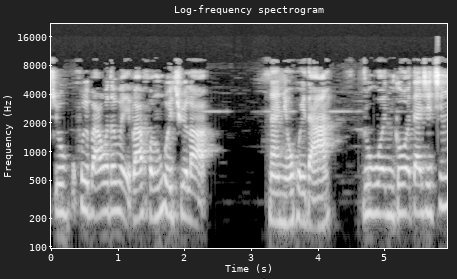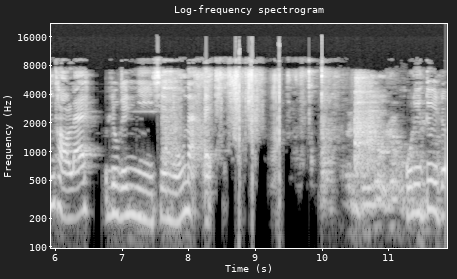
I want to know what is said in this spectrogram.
就会把我的尾巴缝回去了。”奶牛回答：“如果你给我带些青草来，我就给你一些牛奶。”狐狸对着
